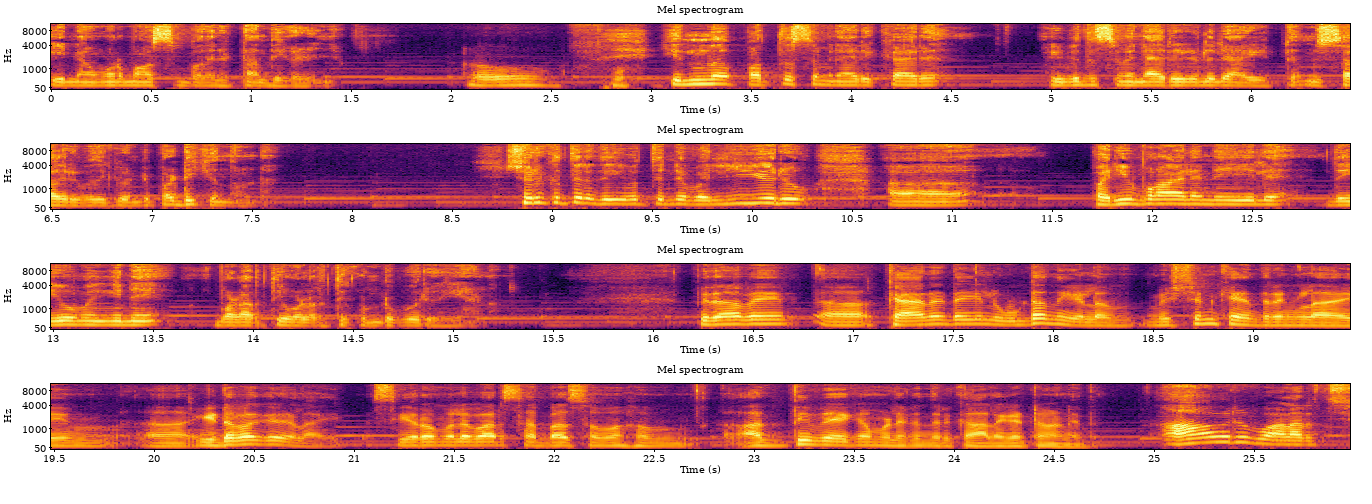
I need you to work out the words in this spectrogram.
ഈ നവംബർ മാസം പതിനെട്ടാം തീയതി കഴിഞ്ഞു. ഇന്ന് പത്ത് സെമിനാരിക്കാർ വിവിധ സെമിനാരികളിലായിട്ട് നിസ്സാഗരൂപതയ്ക്ക് വേണ്ടി പഠിക്കുന്നുണ്ട്. ചുരുക്കത്തിൽ ദൈവത്തിന്റെ വലിയൊരു പരിപാലനയിൽ ദൈവം എങ്ങനെ വളർത്തി വളർത്തി കൊണ്ടുപോരുകയാണ്. പിതാവെ കാനഡയിൽ ഉടനീളം മിഷൻ കേന്ദ്രങ്ങളായും ഇടവകകളായും സീറോ മലബാർ സഭാ സമൂഹം അതിവേഗം വളരുന്ന ഒരു കാലഘട്ടമാണിത്. ആ ഒരു വളർച്ച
